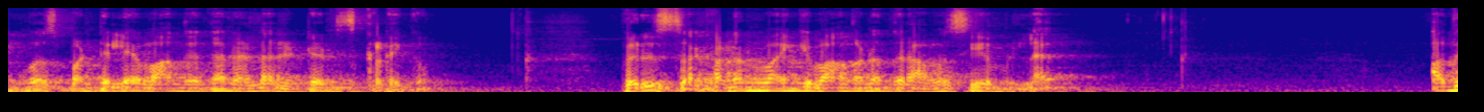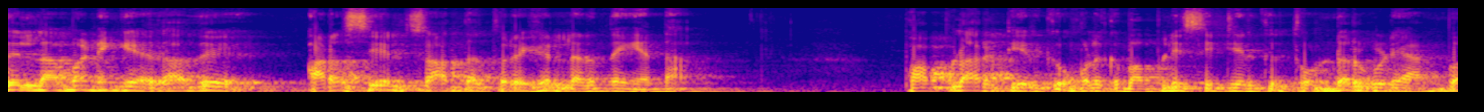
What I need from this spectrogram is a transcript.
இன்வெஸ்ட்மெண்ட்டிலே வாங்குங்க நல்ல ரிட்டர்ன்ஸ் கிடைக்கும். பெருசாக கடன் வாங்கி வாங்கணுங்கிற அவசியம் இல்லை. அது இல்லாமல் நீங்கள் ஏதாவது அரசியல் சார்ந்த துறைகளில் இருந்தீங்கன்னா பாப்புலாரிட்டி இருக்குது உங்களுக்கு பப்ளிசிட்டி இருக்குது தொண்டர்களுடைய அன்பு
